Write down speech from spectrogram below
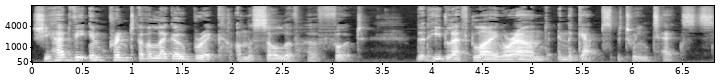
She had the imprint of a Lego brick on the sole of her foot that he'd left lying around in the gaps between texts.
